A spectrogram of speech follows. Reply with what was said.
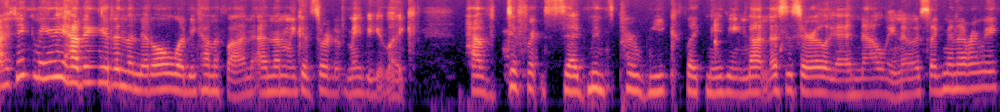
I think maybe having it in the middle would be kind of fun, and then we could sort of maybe like have different segments per week. Like maybe not necessarily a now we know segment every week,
